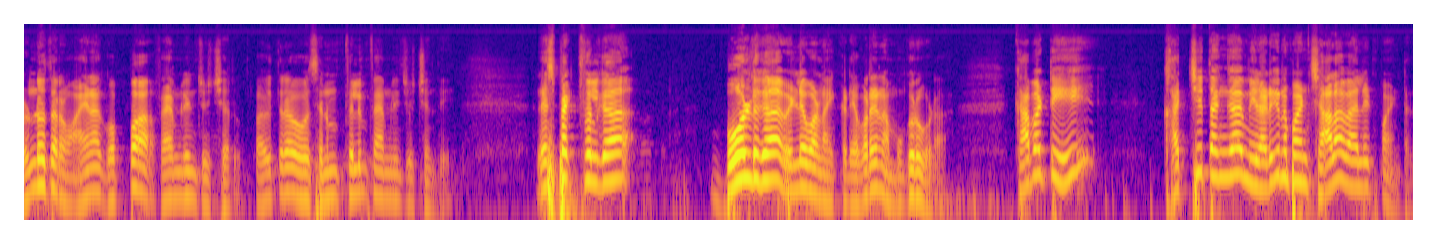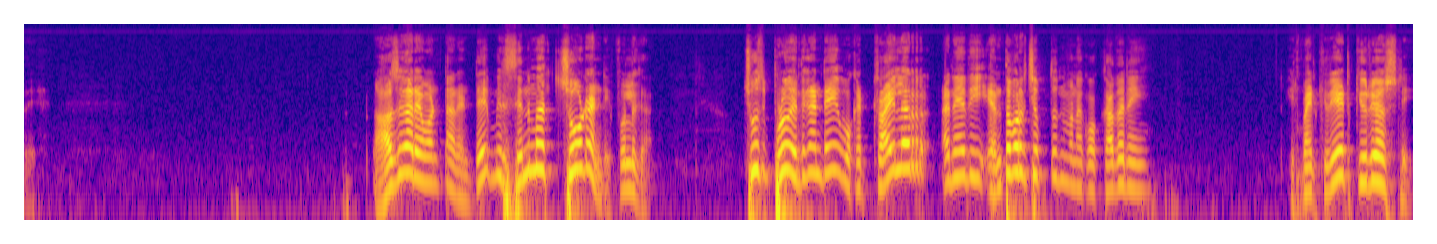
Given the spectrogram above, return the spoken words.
రెండో తరం ఆయన గొప్ప ఫ్యామిలీ నుంచి వచ్చారు. పవిత్ర ఓ సినిమా ఫిలిం ఫ్యామిలీ నుంచి వచ్చింది. రెస్పెక్ట్ఫుల్గా బోల్డ్గా వెళ్ళేవాళ్ళం ఇక్కడ ఎవరైనా ముగ్గురు కూడా. కాబట్టి ఖచ్చితంగా మీరు అడిగిన పాయింట్ చాలా వ్యాలిడ్ పాయింట్ అది. రాజుగారు ఏమంటున్నారంటే మీరు సినిమా చూడండి ఫుల్గా. చూసి ఇప్పుడు ఎందుకంటే ఒక ట్రైలర్ అనేది ఎంతవరకు చెప్తుంది మనకు ఒక కథని? It might create curiosity.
